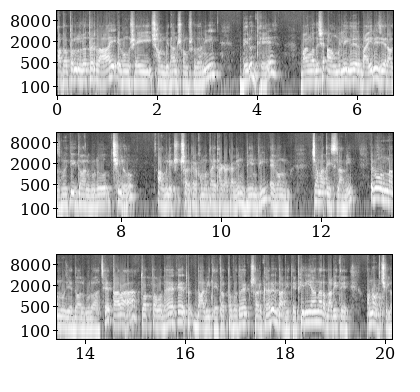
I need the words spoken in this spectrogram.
আদালতের রায় এবং সেই সংবিধান সংশোধনী বিরুদ্ধে বাংলাদেশে আওয়ামী লীগের বাইরে যে রাজনৈতিক দলগুলো ছিল, আওয়ামী লীগ সরকার ক্ষমতায় থাকাকালীন বিএনপি এবং জামাতে ইসলামী এবং অন্যান্য যে দলগুলো আছে, তারা তত্ত্বাবধায়কের দাবিতে, তত্ত্বাবধায়ক সরকারের দাবিতে, ফিরিয়ে আনার দাবিতে অনড় ছিল।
